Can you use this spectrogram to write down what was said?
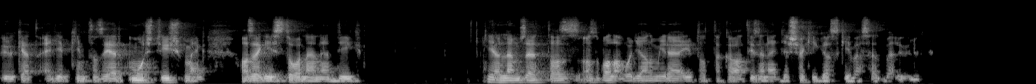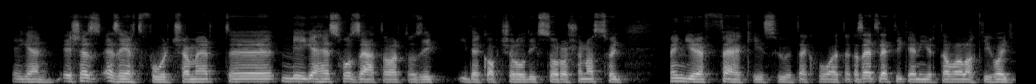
őket egyébként azért most is, meg az egész tornán eddig jellemzett, az, az valahogyan, mire eljutottak a 11-esekig, az kiveszett belőlük. Igen, és ez ezért furcsa, mert még ehhez hozzátartozik, ide kapcsolódik szorosan az, hogy mennyire felkészültek voltak. Az Atletiken írta valaki, hogy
